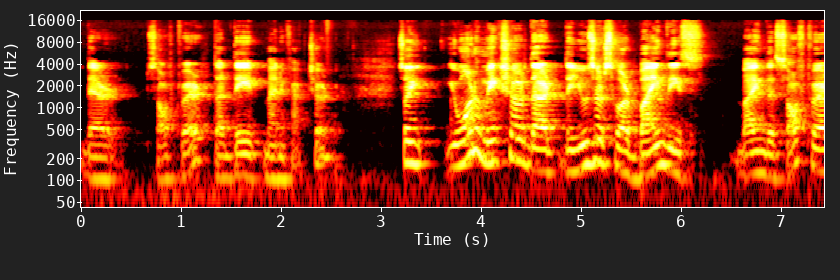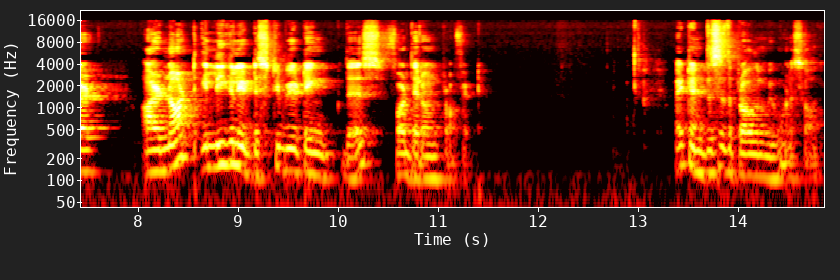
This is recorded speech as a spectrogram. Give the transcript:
their software that they manufactured. So you, you want to make sure that the users who are buying these buying the software are not illegally distributing this for their own profit. Right, and this is the problem we want to solve.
